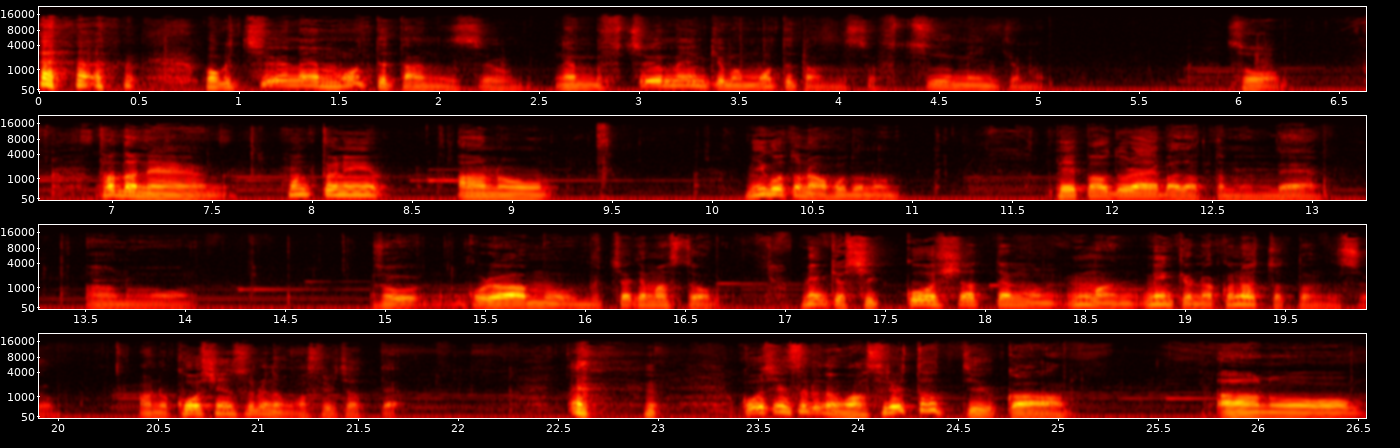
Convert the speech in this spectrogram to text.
僕中面持ってたんですよ。普通免許も持ってたんですよ。普通免許も。そう。ただね本当にあの見事なほどのペーパードライバーだったもんで、あの、そう、これはもうぶっちゃけますと、免許失効しちゃって、もう今免許なくなっちゃったんですよ。あの、更新するのを忘れちゃって。更新するの忘れたっていうか、あの、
